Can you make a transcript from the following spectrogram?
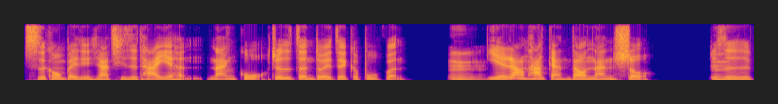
时空背景下，其实他也很难过，就是针对这个部分，嗯。也让他感到难受，就是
